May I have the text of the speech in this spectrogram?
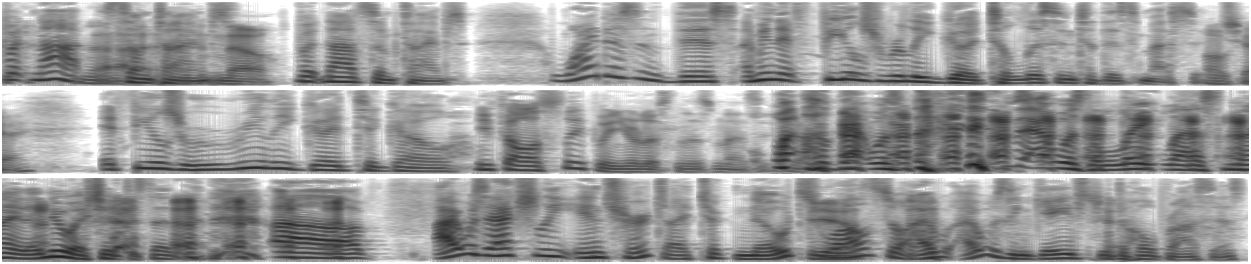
But not sometimes. no. But not sometimes. Why doesn't this? I mean, it feels really good to listen to this message. Okay. It feels really good to go, You fell asleep when you were listening to this message. well, that was that was late last night. I knew I should have said that. Uh, I was actually in church. I took notes Yes. while, so I, I was engaged through the whole process.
